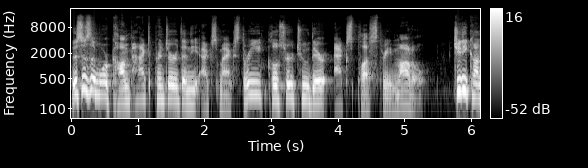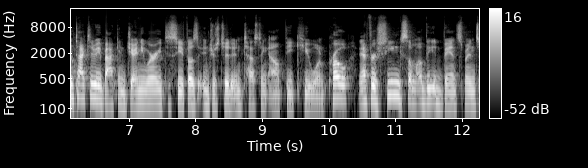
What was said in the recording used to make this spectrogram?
This is a more compact printer than the X Max 3, closer to their X Plus 3 model. Qidi contacted me back in January to see if I was interested in testing out the Q1 Pro, and after seeing some of the advancements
